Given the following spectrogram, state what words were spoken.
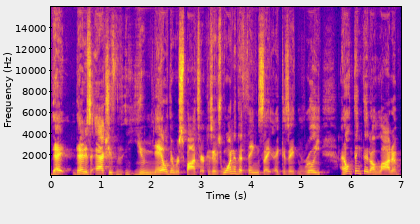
That that is actually you nailed the response there because it was one of the things that because it really i don't think that a lot of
